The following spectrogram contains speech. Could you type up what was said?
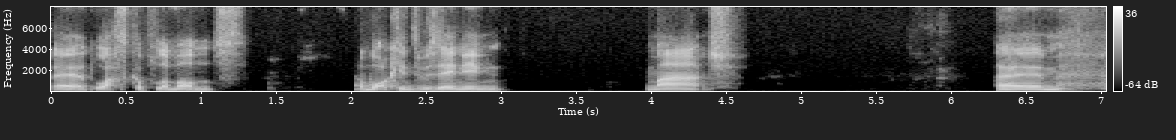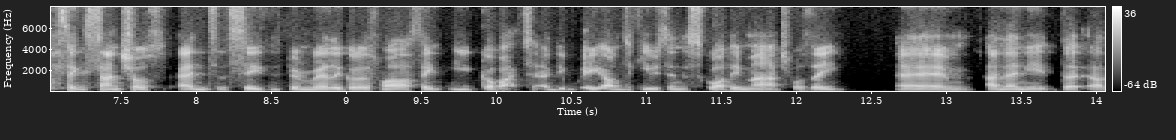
uh, last couple of months. And Watkins was in in March. Um, I think Sancho's end to the season's been really good as well. I think you go back to. I don't think he was in the squad in March, was he? Um, and then you, the, uh,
